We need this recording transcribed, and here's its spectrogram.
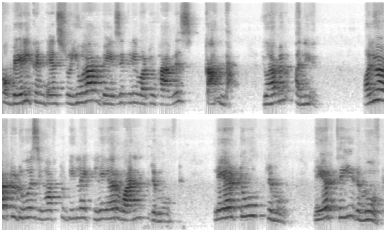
a very condensed. So you have basically what you have is kanda. You have an onion. All you have to do is you have to be like layer one removed, layer two removed, layer three removed.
